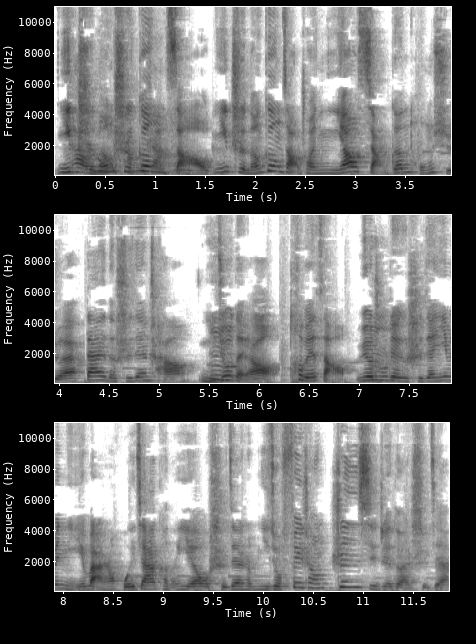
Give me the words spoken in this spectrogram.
你只能是更早，你只能更早穿。你要想跟同学待的时间长，你就得要特别早约出这个时间，因为你晚上回家可能也有时间什么，你就非常珍惜这段时间。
